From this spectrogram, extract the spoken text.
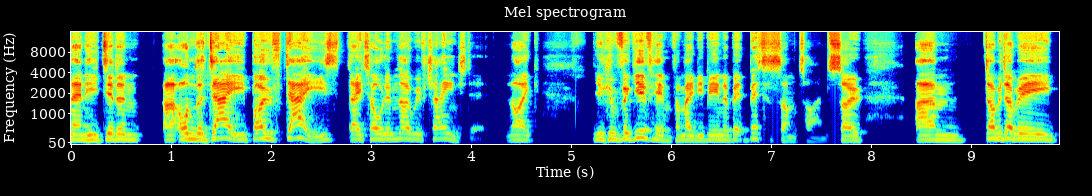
then he didn't. Uh, on the day, both days, they told him no, we've changed it. Like you can forgive him for maybe being a bit bitter sometimes. So um, WWE,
